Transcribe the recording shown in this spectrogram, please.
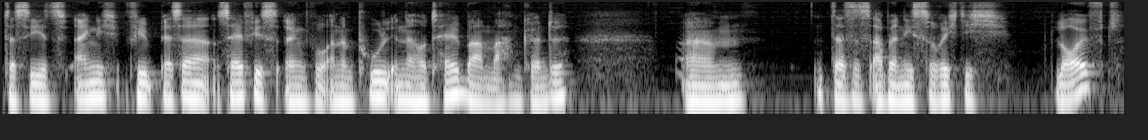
dass sie jetzt eigentlich viel besser Selfies irgendwo an einem Pool in der Hotelbar machen könnte. Ähm, dass es aber nicht so richtig läuft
